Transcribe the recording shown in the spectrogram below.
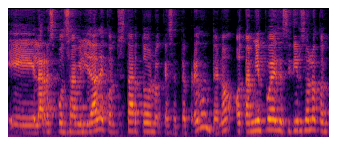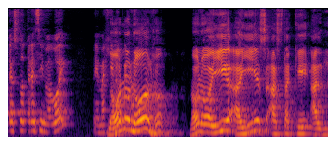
eh, la responsabilidad de contestar todo lo que se te pregunte, ¿no? O también puedes decidir solo contesto tres y me voy no, no, no, no. No, no, ahí, ahí es hasta que al,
